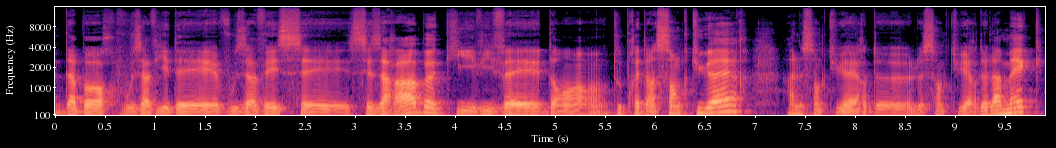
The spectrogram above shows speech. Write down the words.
d'abord, vous, avez ces, Arabes qui vivaient tout près d'un sanctuaire, hein, le sanctuaire de la Mecque.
